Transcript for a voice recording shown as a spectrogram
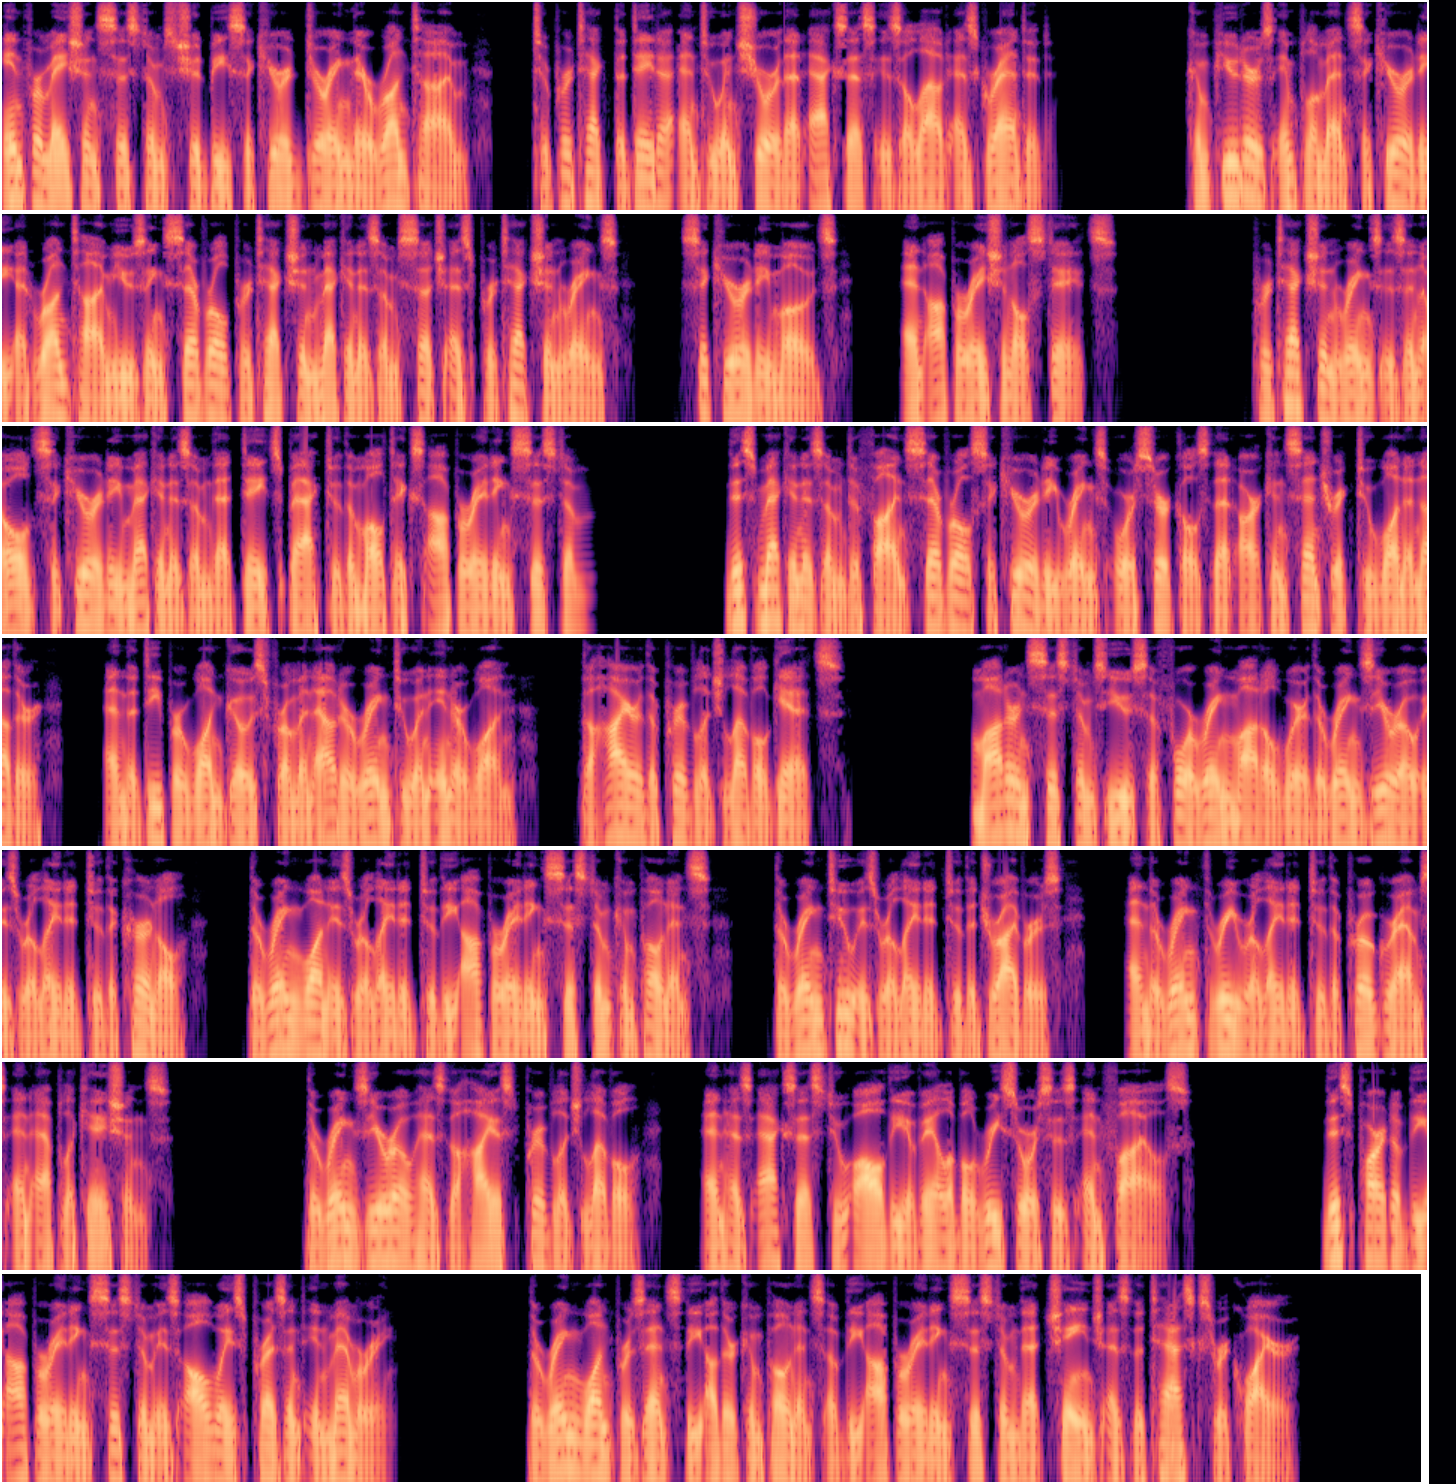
Information systems should be secured during their runtime, to protect the data and to ensure that access is allowed as granted. Computers implement security at runtime using several protection mechanisms such as protection rings, security modes, and operational states. Protection rings is an old security mechanism that dates back to the Multics operating system. This mechanism defines several security rings or circles that are concentric to one another, and the deeper one goes from an outer ring to an inner one, the higher the privilege level gets. Modern systems use a four-ring model where the ring 0 is related to the kernel, the ring 1 is related to the operating system components, the ring 2 is related to the drivers, and the ring 3 related to the programs and applications. The ring 0 has the highest privilege level, and has access to all the available resources and files. This part of the operating system is always present in memory. The ring 1 presents the other components of the operating system that change as the tasks require.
